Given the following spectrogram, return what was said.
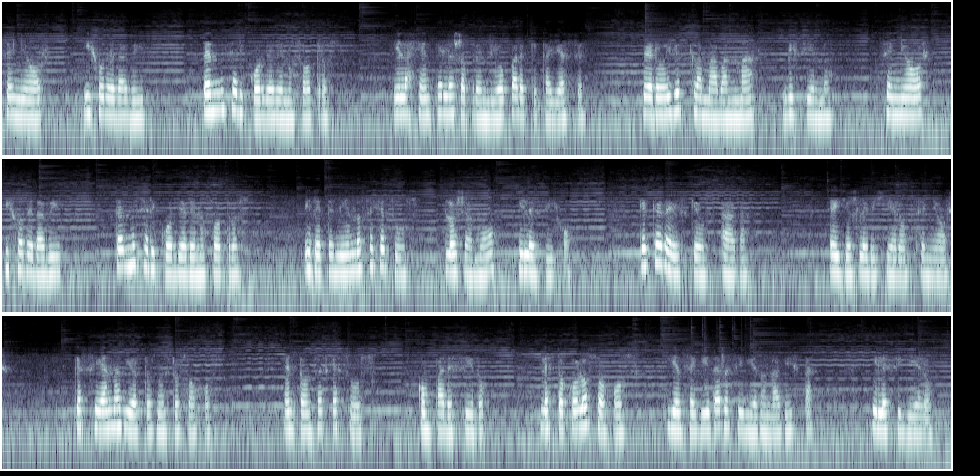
Señor, Hijo de David, ten misericordia de nosotros. Y la gente les reprendió para que callasen. Pero ellos clamaban más, diciendo, Señor, Hijo de David, ten misericordia de nosotros. Y deteniéndose Jesús, los llamó y les dijo, ¿qué queréis que os haga? Ellos le dijeron, Señor, que sean abiertos nuestros ojos. Entonces Jesús, compadecido, les tocó los ojos y enseguida recibieron la vista y le siguieron.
